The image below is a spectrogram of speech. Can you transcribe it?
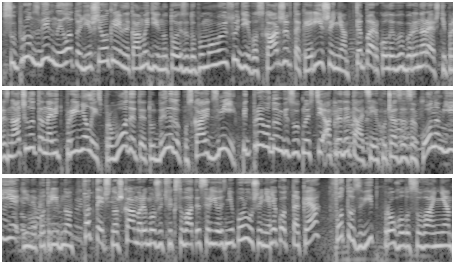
Супрун звільнила тодішнього керівника медіну. Той за допомогою судів оскаржив таке рішення. Тепер, коли вибори нарешті призначили та навіть прийнялись проводити, туди не допускають змі під приводом відсутності акредитації, хоча за законом її і не потрібно. Фактично ж камери можуть фіксувати серйозні порушення, як от таке фотозвіт про голосування.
